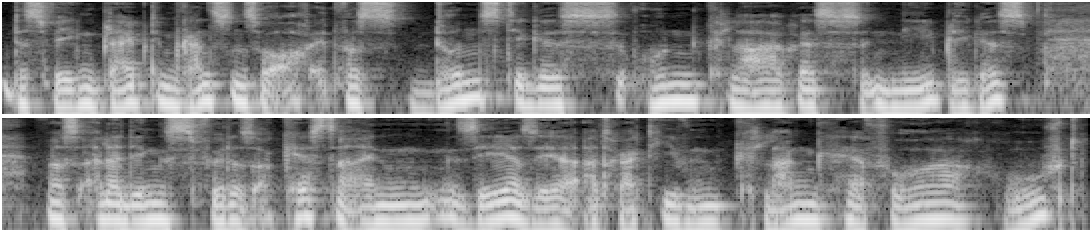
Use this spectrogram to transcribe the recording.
Deswegen bleibt im Ganzen so auch etwas Dunstiges, Unklares, Nebliges, was allerdings für das Orchester einen sehr, sehr attraktiven Klang hervorruft.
